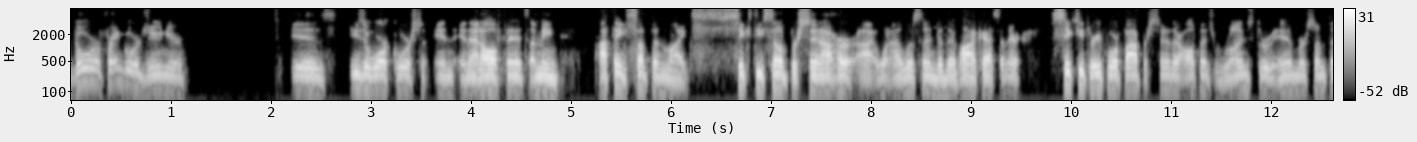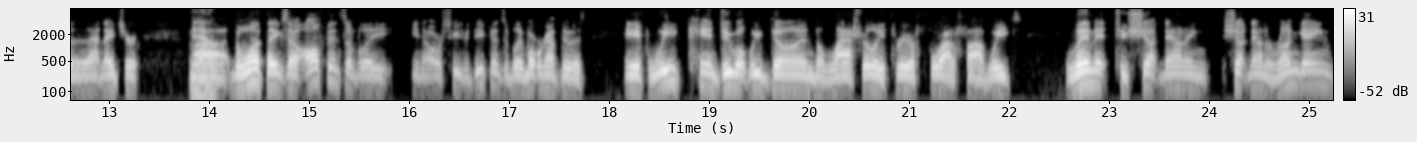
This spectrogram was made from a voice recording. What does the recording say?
Gore, Frank Gore Jr. is he's a workhorse in in that offense. I mean, I think something like sixty some percent. I heard I, when I listened to their podcast in there, 63, 4, 5% of their offense runs through him or something of that nature. Yeah. Uh, the one thing, so offensively, you know, or excuse me, defensively, what we're going to do is if we can do what we've done the last really three or four out of five weeks, limit to shut downing shut down the run game,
